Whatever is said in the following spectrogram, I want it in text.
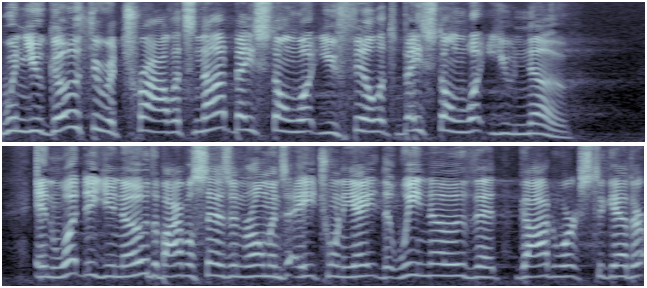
when you go through a trial, it's not based on what you feel, it's based on what you know. And what do you know? The Bible says in Romans 8 28 that we know that God works together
